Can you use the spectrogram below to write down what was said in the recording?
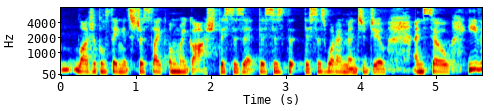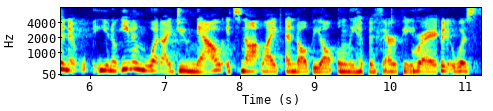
logical thing. It's just like oh my gosh this is it. This is the this is what i'm meant to do. And so even it, you know even what i do now it's not like end all be all only hypnotherapy. Right. but it was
